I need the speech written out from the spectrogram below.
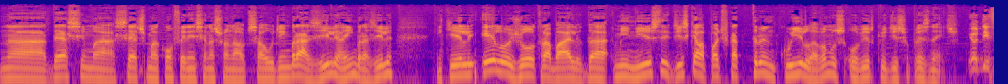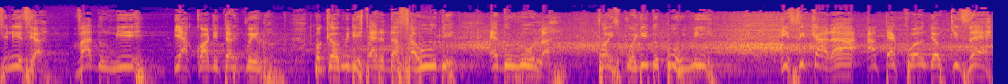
na 17ª Conferência Nacional de Saúde em Brasília, em Brasília, em que ele elogiou o trabalho da ministra e disse que ela pode ficar tranquila. Vamos ouvir o que disse o presidente. Eu disse, Nízia, vá dormir e acorde tranquilo, porque o Ministério da Saúde é do Lula, foi escolhido por mim e ficará até quando eu quiser.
